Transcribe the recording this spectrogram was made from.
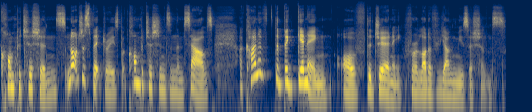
competitions, not just victories, but competitions in themselves, are kind of the beginning of the journey for a lot of young musicians.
